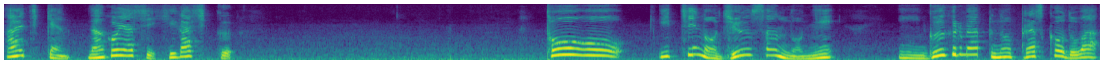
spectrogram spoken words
愛知県名古屋市東区。東欧1-13-2 Google マップのプラスコードは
